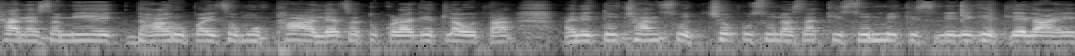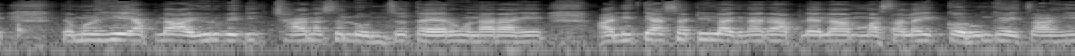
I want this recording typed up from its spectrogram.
छान असं मी एक दहा रुपयाचा मोठा आल्याचा तुकडा घेतला होता. आणि तो छान स्वच्छ पुसून असा किसून मी किसणीने घेतलेला आहे. त्यामुळे हे आपलं आयुर्वेदिक छान असं लोणचं तयार होणार आहे. आणि त्यासाठी लागणारा आपल्याला मसाला एक करून घ्यायचा आहे.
